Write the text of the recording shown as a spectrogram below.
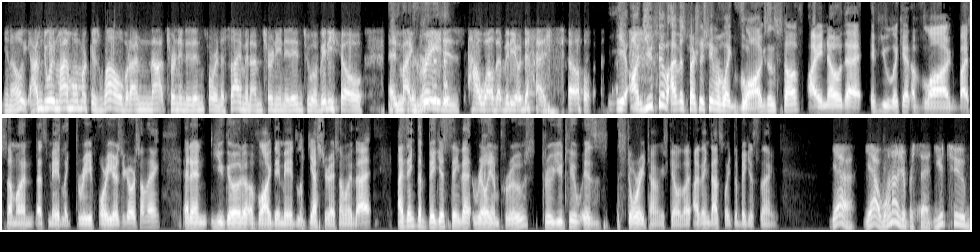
you know, I'm doing my homework as well, but I'm not turning it in for an assignment. I'm turning it into a video, and my grade is how well that video does. So yeah, on YouTube, I've especially seen with like vlogs and stuff. I know that if you look at a vlog by someone that's made like three, four years ago or something, and then you go to a vlog they made like yesterday, something like that. I think the biggest thing that really improves through YouTube is storytelling skills. I, I think that's like the biggest thing. Yeah, yeah, 100%. YouTube,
